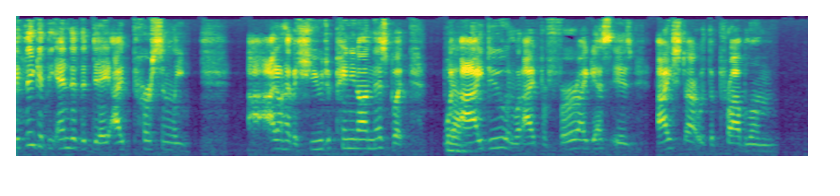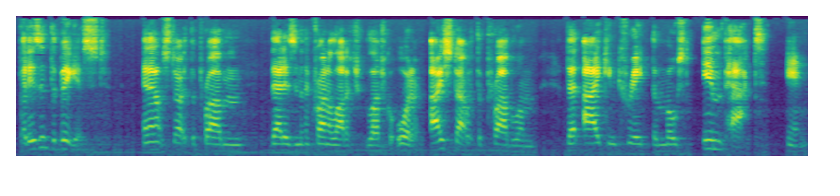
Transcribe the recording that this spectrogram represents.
I think at the end of the day, I personally, I don't have a huge opinion on this, but what yeah. I do and what I prefer, I guess, is I start with the problem that isn't the biggest, and I don't start with the problem that is in the chronological order. I start with the problem that I can create the most impact in.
